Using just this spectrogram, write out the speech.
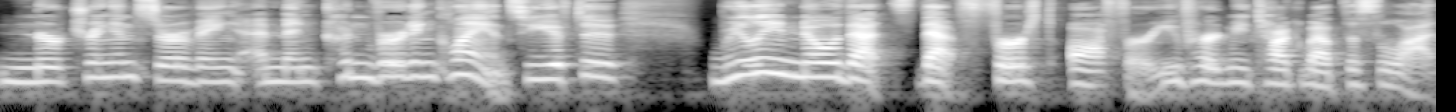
nurturing, and serving, and then converting clients. So you have to really know that that first offer. You've heard me talk about this a lot.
